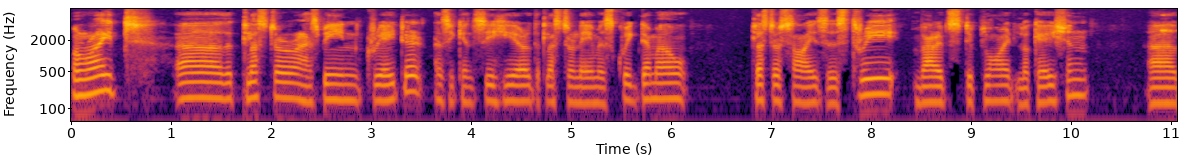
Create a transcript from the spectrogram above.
All right, uh, the cluster has been created. As you can see here, the cluster name is Quick Demo. Cluster size is 3, where it's deployed location. Uh,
